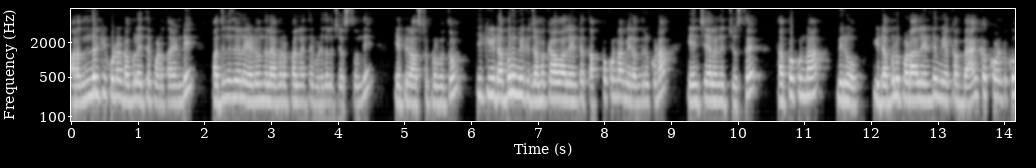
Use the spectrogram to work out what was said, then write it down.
వారందరికీ కూడా డబ్బులు అయితే పడతాయండి. పద్దెనిమిది వేల ఏడు వందల యాభై రూపాయలను అయితే విడుదల చేస్తుంది ఏపీ రాష్ట్ర ప్రభుత్వం. ఇక ఈ డబ్బులు మీకు జమ కావాలి అంటే తప్పకుండా మీరందరూ కూడా ఏం చేయాలని చూస్తే తప్పకుండా మీరు ఈ డబ్బులు పడాలి అంటే మీ యొక్క బ్యాంక్ అకౌంట్కు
